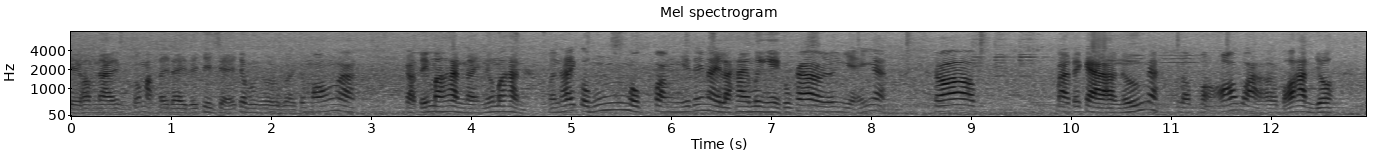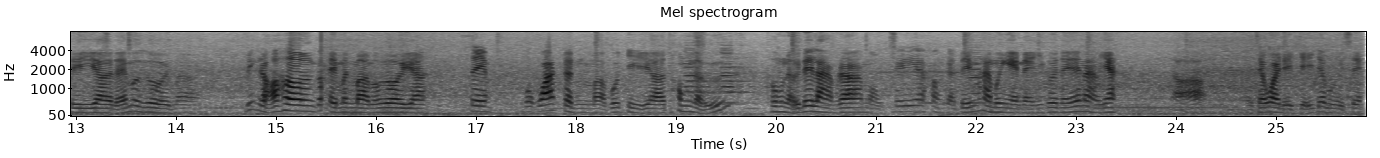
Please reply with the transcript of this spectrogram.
Thì hôm nay mình có mặt tại đây để chia sẻ cho mọi người về cái món à, cà tím mỡ hành này, nướng mỡ hành. Mình thấy cũng một phần như thế này là 20 000 cũng khá là đơn giản nha. Có ba trái cà nướng nè, lọc vỏ và bỏ hành vô thì à, để mọi người mà biết rõ hơn thì mình mời mọi người à, xem một quá trình mà của chị à, thông nữ thông nữ để làm ra một cái phần cà tím 20 ngàn này như thế thế nào nha đó mình sẽ quay địa chỉ cho mọi người xem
